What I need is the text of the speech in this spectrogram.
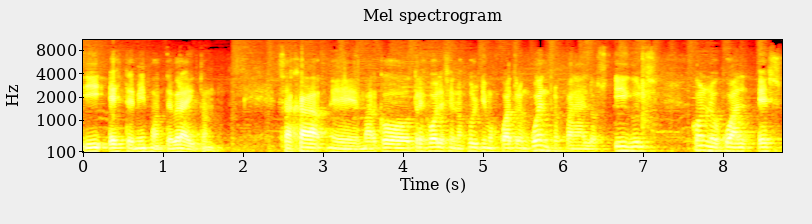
y este mismo ante Brighton. Saha eh, marcó tres goles en los últimos cuatro encuentros para los Eagles, con lo cual es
